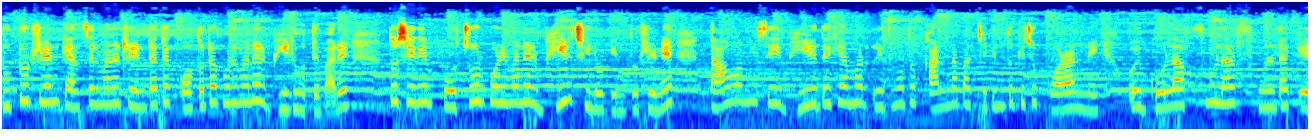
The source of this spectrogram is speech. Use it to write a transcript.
দুটো ট্রেন ক্যান্সেল মানে ট্রেনটাতে কতটা পরিমাণের ভিড় হতে পারে? তো সেদিন প্রচুর পরিমাণের ভিড় ছিল কিন্তু ট্রেনে তাও আমি সেই ভিড় দেখে আমার রীতিমতো কান্না পাচ্ছে, কিন্তু কিছু করার নেই। ওই গোলাপ ফুল আর ফুলটাকে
